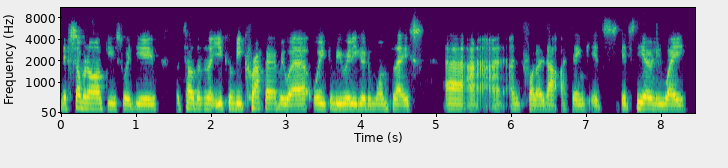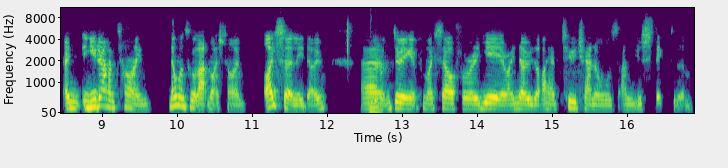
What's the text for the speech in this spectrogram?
if someone argues with you, tell them that you can be crap everywhere or you can be really good in one place uh, and, follow that. I think it's it's the only way. And you don't have time. No one's got that much time. I certainly don't. Um, yeah. Doing it for myself for a year, I know that I have two channels and just stick to them.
